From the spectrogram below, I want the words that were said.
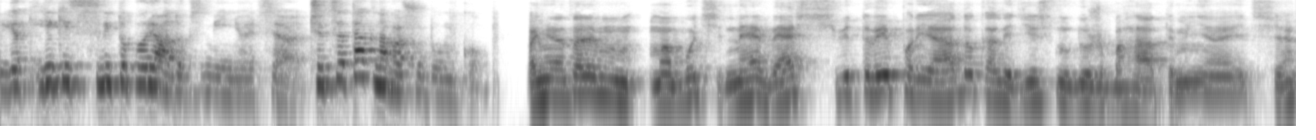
як, якийсь світопорядок змінюється. Чи це так, на вашу думку? Пані Наталі, мабуть, не весь світовий порядок, але дійсно дуже багато міняється,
